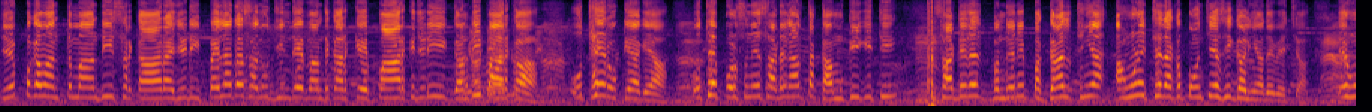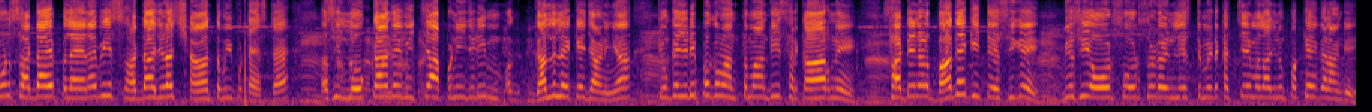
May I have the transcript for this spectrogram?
ਜੇ ਭਗਵੰਤ ਮਾਨ ਦੀ ਸਰਕਾਰ ਹੈ ਜਿਹੜੀ ਪਹਿਲਾਂ ਤਾਂ ਸਾਨੂੰ ਜਿੰਦੇ ਬੰਦ ਕਰਕੇ ਪਾਰਕ ਜਿਹੜੀ ਗਾਂਧੀ ਪਾਰਕ ਆ ਉੱਥੇ ਰੋਕਿਆ ਗਿਆ। ਉੱਥੇ ਪੁਲਿਸ ਨੇ ਸਾਡੇ ਨਾਲ ਧੱਕਾ ਮੁੱਕੀ ਕੀਤੀ। ਸਾਡੇ ਦੇ ਬੰਦੇ ਨੇ ਪੱਗਾਂ ਲੱਥੀਆਂ ਆ ਹੁਣ ਇੱਥੇ ਤੱਕ ਪਹੁੰਚੇ ਅਸੀਂ ਗਲੀਆਂ ਦੇ ਵਿੱਚ। ਤੇ ਹੁਣ ਸਾਡਾ ਇਹ ਪਲਾਨ ਹੈ ਵੀ ਸਾਡਾ ਜਿਹੜਾ ਸ਼ਾਂਤਮਈ ਪ੍ਰੋਟੈਸਟ ਹੈ ਅਸੀਂ ਲੋਕਾਂ ਦੇ ਵਿੱਚ ਆਪਣੀ ਜਿਹੜੀ ਗੱਲ ਲੈ ਕੇ ਜਾਣੀ ਆ ਕਿਉਂਕਿ ਜਿਹੜੀ ਭਗਵੰਤ ਮਾਨ ਦੀ ਸਰਕਾਰ ਨੇ ਸਾਡੇ ਨਾਲ ਵਾਅਦੇ ਕੀਤੇ ਸੀਗੇ ਵੀ ਅਸੀਂ ਆਊਟਸੋਰਸਡ ਇਨਵੈਸਟਮੈਂਟ ਕੱਚੇ ਮੁਲਾਜ਼ਮ ਨੂੰ ਪੱਕੇ ਕਰਾਂਗੇ।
